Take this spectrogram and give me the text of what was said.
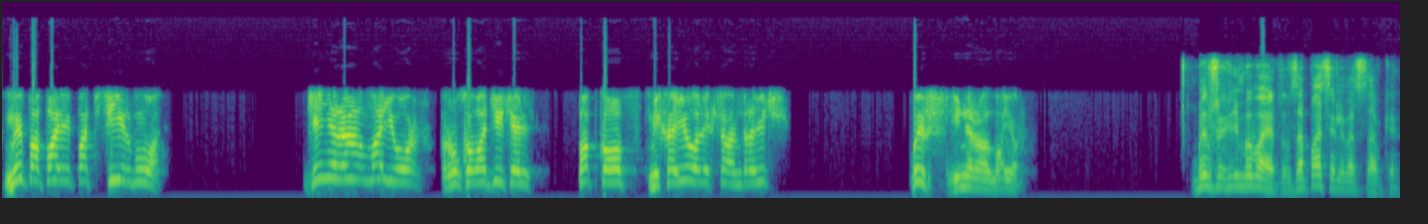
мы попали под фирму. Генерал-майор, руководитель Попков Михаил Александрович. Бывший генерал-майор. Бывших не бывает. В запасе или в отставке?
